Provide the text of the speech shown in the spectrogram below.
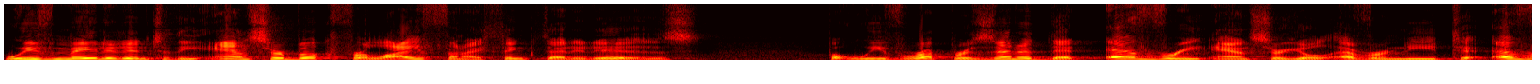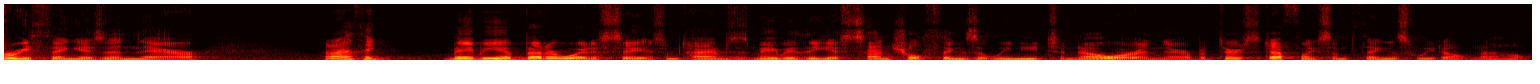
We've made it into the answer book for life, and I think that it is, but we've represented that every answer you'll ever need to everything is in there. And I think maybe a better way to say it sometimes is maybe the essential things that we need to know are in there, but there's definitely some things we don't know.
